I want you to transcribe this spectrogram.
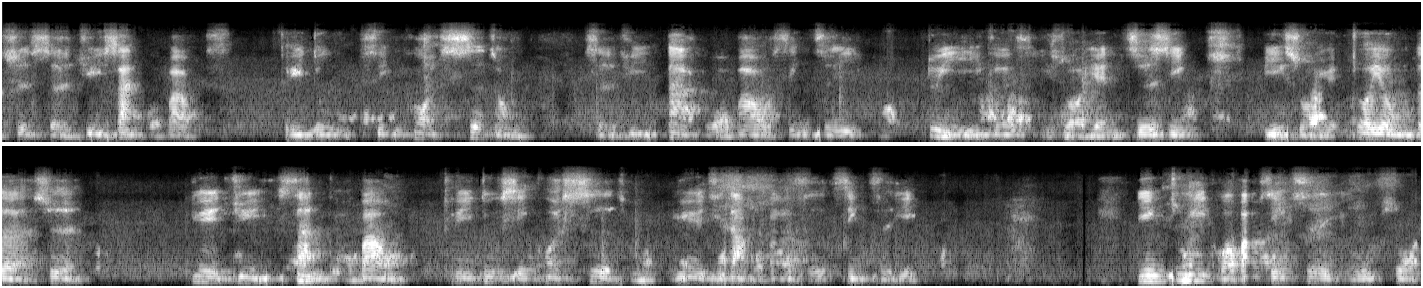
是舍具善果报推度心或四种舍具大果报心之一。对于可喜所言执行彼所言作用的是越具善果报推度心或四种越具大果报之心之意。应注意果报心是由所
